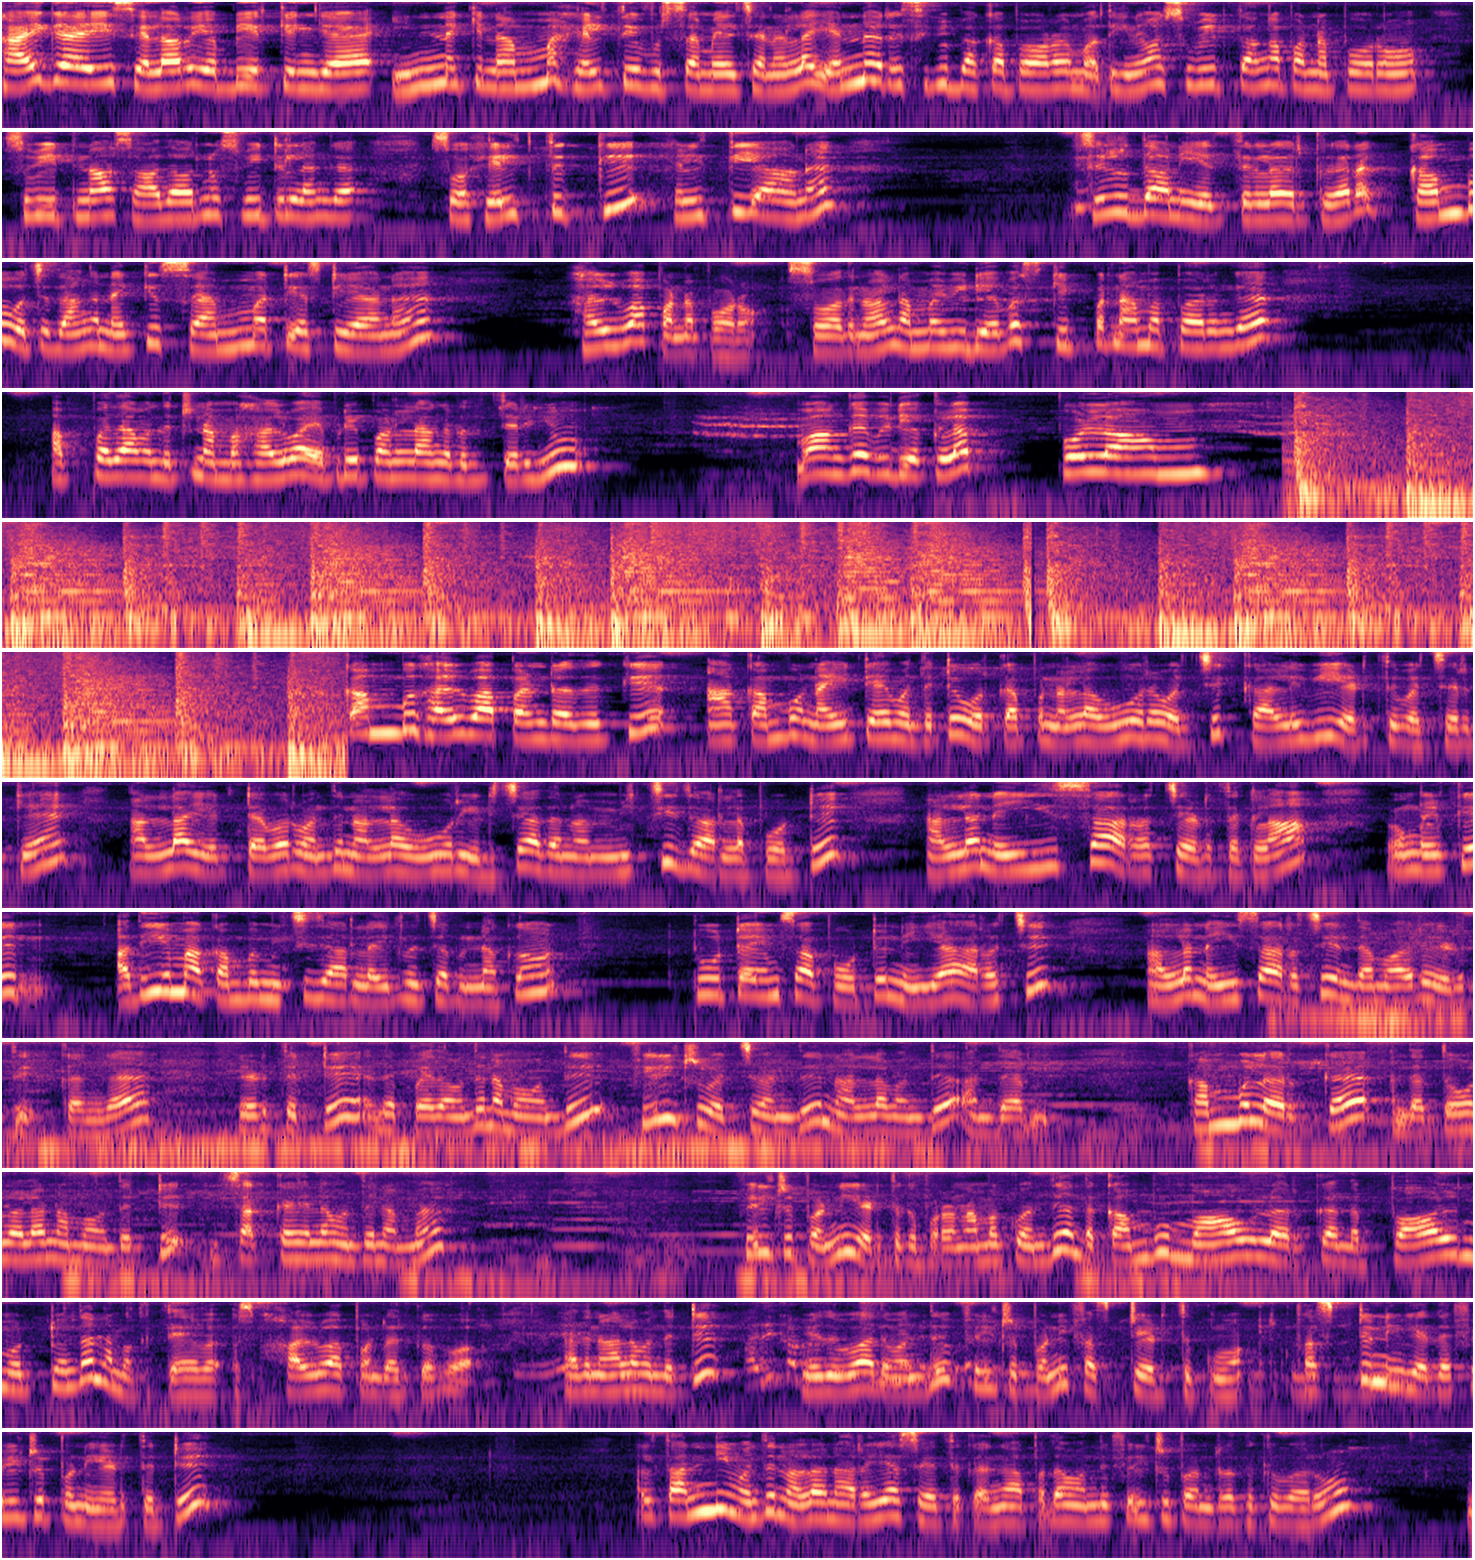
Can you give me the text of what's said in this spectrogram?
Hi guys எல்லோரும் எப்படி இருக்கீங்க? இன்றைக்கி நம்ம ஹெல்த்தி ஃபுட் சமையல் சேனலில் என்ன ரெசிபி பார்க்க போகிறோம்னு பார்த்தீங்கன்னா ஸ்வீட் தாங்க பண்ண போகிறோம் ஸ்வீட்னா சாதாரண ஸ்வீட் இல்லைங்க. ஸோ ஹெல்த்துக்கு ஹெல்த்தியான சிறுதானியத்தில் இருக்கிற கம்பு வச்சு தாங்க இன்றைக்கி செம்ம டேஸ்டியான ஹல்வா பண்ண போகிறோம் ஸோ அதனால் நம்ம வீடியோவை ஸ்கிப் பண்ணாமல் பாருங்கள் அப்போ தான் வந்துட்டு நம்ம ஹல்வா எப்படி பண்ணலாங்கிறது தெரியும். வாங்க வீடியோக்குள்ளே போகலாம் கம்பு ஹல்வா பண்ணுறதுக்கு நான் கம்பு நைட்டே வந்துட்டு ஒரு கப்பு நல்லா ஊற வச்சு கழுவி எடுத்து வச்சுருக்கேன். நல்லா எட்டு ஹவர் வந்து நல்லா ஊறிடுச்சு. அதை நான் மிக்ஸி ஜாரில் போட்டு நல்லா நெய்ஸாக அரைச்சி எடுத்துக்கலாம். உங்களுக்கு அதிகமாக கம்பு மிக்ஸி ஜாரில் இருந்துச்சு அப்படின்னாக்கும் டூ டைம்ஸாக போட்டு நெய்யாக அரைச்சி நல்லா நெய்ஸாக அரைச்சி இந்த மாதிரி எடுத்துக்கங்க. எடுத்துட்டு இதை இப்போ இதை வந்து நம்ம வந்து ஃபில்ட்ரு வச்சு வந்து நல்லா வந்து அந்த கம்பில் இருக்க அந்த தோலெல்லாம் நம்ம வந்துட்டு சக்கையெல்லாம் வந்து நம்ம ஃபில்ட்ரு பண்ணி எடுத்துக்க போகிறோம் நமக்கு வந்து அந்த கம்பு மாவில் இருக்க அந்த பால் மட்டும் தான் நமக்கு தேவை. ஹல்வா பண்ணுறதுக்கு அதனால் வந்துட்டு மெதுவாக அதை வந்து ஃபில்ட்ரு பண்ணி ஃபஸ்ட்டு எடுத்துக்குவோம். ஃபஸ்ட்டு நீங்கள் அதை ஃபில்ட்ரு பண்ணி எடுத்துட்டு அது தண்ணி வந்து நல்லா நிறையா சேர்த்துக்கோங்க. அப்போ தான் வந்து ஃபில்ட்ரு பண்ணுறதுக்கு வரும்.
